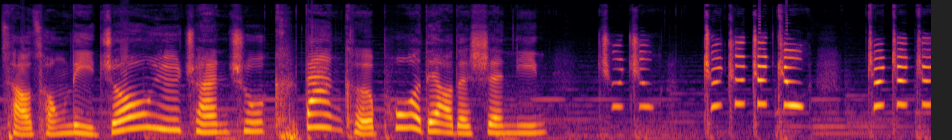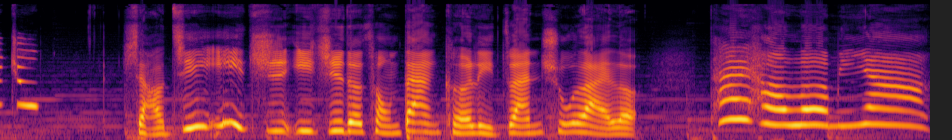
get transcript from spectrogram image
草丛里终于传出蛋壳破掉的声音。小鸡一只一只的从蛋壳里钻出来了，太好了，米娅！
